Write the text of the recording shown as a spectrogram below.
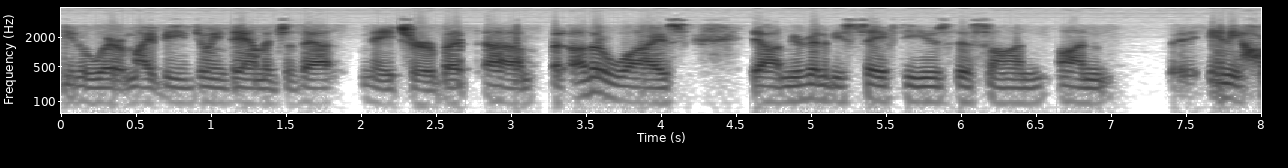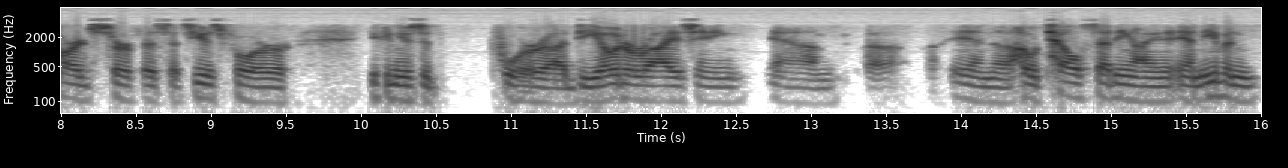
you know where it might be doing damage of that nature. But um, but otherwise, um, you're going to be safe to use this on on any hard surface. It's used for, you can use it for uh, deodorizing um, uh, in a hotel setting and even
